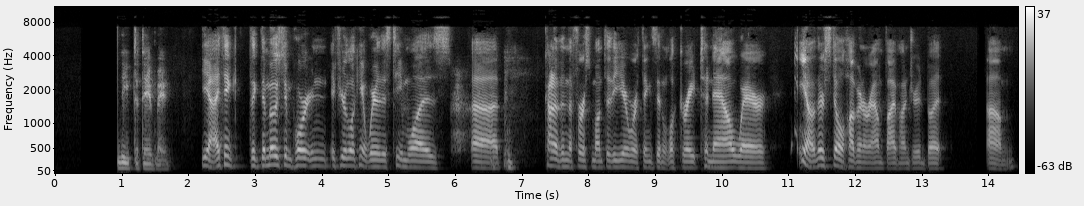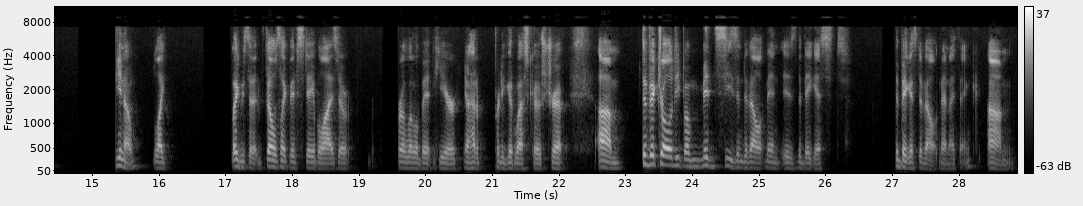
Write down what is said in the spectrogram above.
leap that they've made. Yeah, I think like the most important, if you're looking at where this team was, uh, kind of in the first month of the year where things didn't look great, to now where you know they're still hovering around 500, but um, you know, like like we said, it feels like they've stabilized over, for a little bit here. You know, had a pretty good West Coast trip. Um, the Victor Oladipo mid-season development is the biggest, the biggest development, I think. Um,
